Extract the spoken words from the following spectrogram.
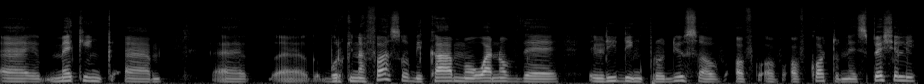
uh, making um, uh, uh, Burkina Faso become one of the leading producer of, of, of, of cotton, especially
